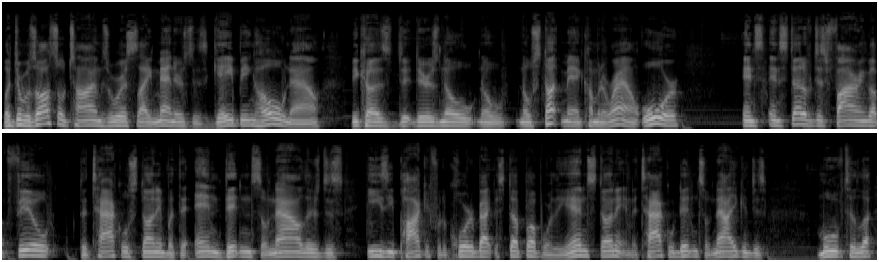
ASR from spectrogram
but there was also times where it's like, man, there's this gaping hole now because th- there's no no no stunt man coming around, or in, instead of just firing up field, the tackle stunning, but the end didn't. So now there's this easy pocket for the quarterback to step up, or the end stunning and the tackle didn't. So now he can just move to left.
